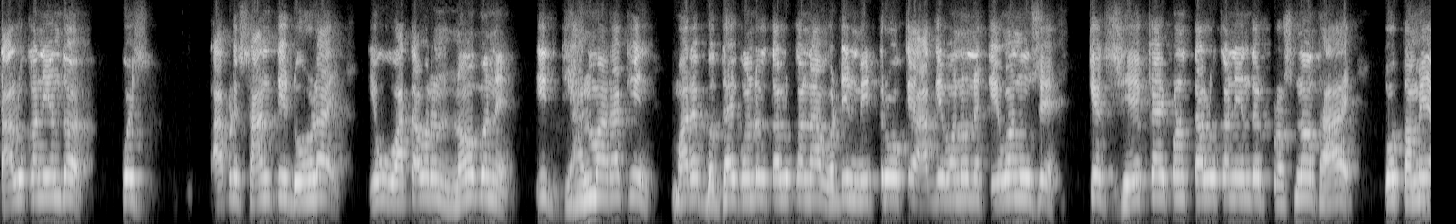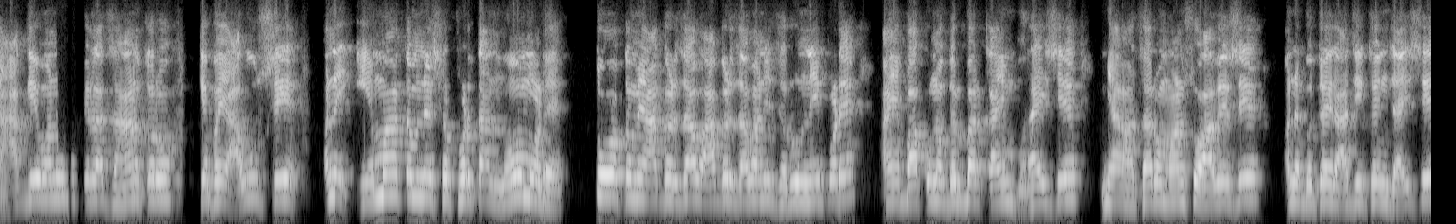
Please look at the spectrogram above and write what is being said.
તાલુકાની અંદર કોઈ આપણે શાંતિ ડોહળાય એવું વાતાવરણ ન બને એ ધ્યાનમાં રાખીને મારે બધા ગોંડલ તાલુકાના વડીલ મિત્રો કે આગેવાનોને કહેવાનું છે કે જે કાંઈ પણ તાલુકાની અંદર પ્રશ્ન થાય તો તમે આગેવાનોને પેલા જાણ કરો કે ભાઈ આવું છે અને એમાં તમને સફળતા ન મળે તો તમે આગળ જાઓ. આગળ જવાની જરૂર નહીં પડે. અહીંયા બાપુનો દરબાર કાયમ ભરાય છે. ત્યાં હજારો માણસો આવે છે અને બધા રાજી થઈને જાય છે.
